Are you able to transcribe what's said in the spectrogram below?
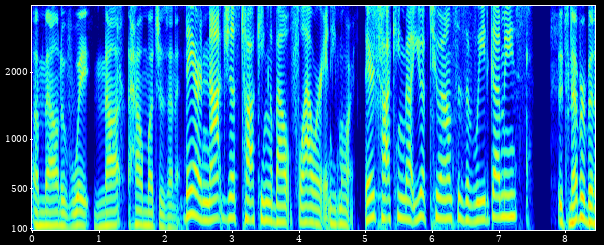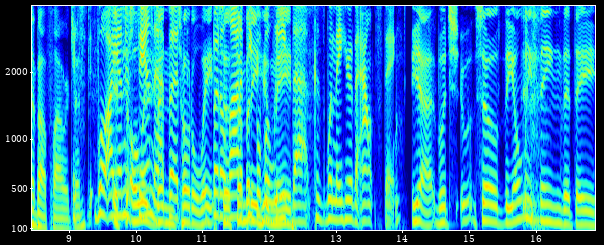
amount of weight, not how much is in it. They are not just talking about flour anymore. They're talking about you have two ounces of weed gummies. It's never been about flour, Jen. It's, well, I it's understand that, been but total weight. but a so lot of people believe made, that because when they hear the ounce thing, Yeah, which so the only thing that they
